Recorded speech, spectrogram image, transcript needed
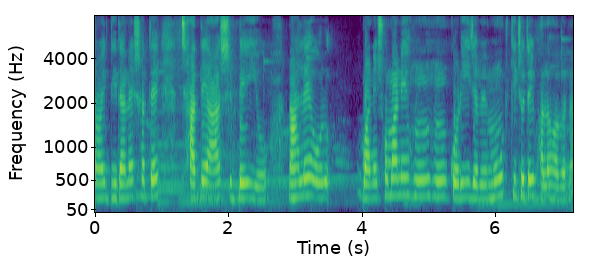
নয়, দিদানের সাথে ছাদে আসবেই ও নাহলে ওর মানে সমানে হুঁ হুঁ করেই যাবে। মুড কিছুতেই ভালো হবে না।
